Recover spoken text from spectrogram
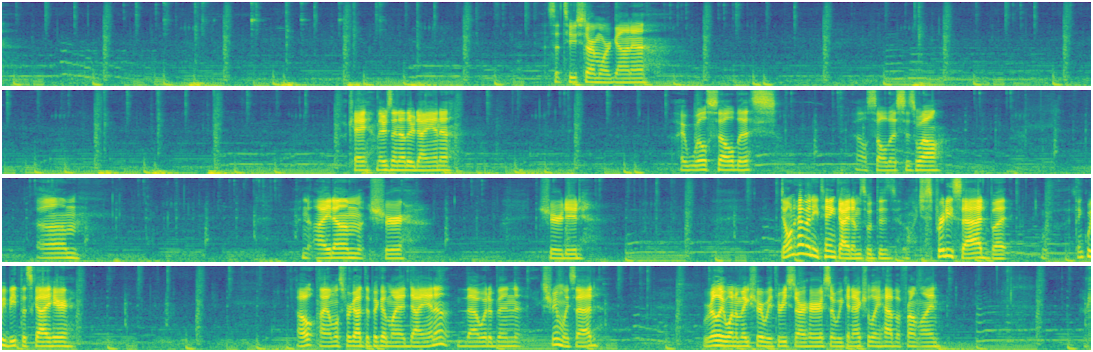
It's a two-star Morgana. Okay, there's another Diana. I will sell this. I'll sell this as well. Um, an item, sure. Sure, dude. Don't have any tank items with this, which is pretty sad, but I think we beat this guy here. Oh, I almost forgot to pick up my Diana. That would have been extremely sad. We really want to make sure we three-star her so we can actually have a front line.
